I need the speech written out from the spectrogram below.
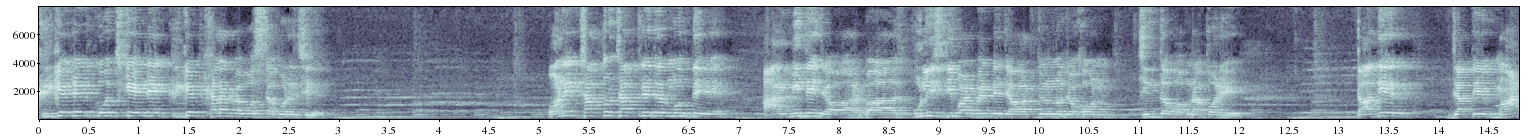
ক্রিকেটের কোচকে এনে ক্রিকেট খেলার ব্যবস্থা করেছে। অনেক ছাত্রছাত্রীদের মধ্যে আর্মিতে যাওয়ার বা পুলিশ ডিপার্টমেন্টে যাওয়ার জন্য যখন চিন্তা ভাবনা করে, তাদের যাতে মাঠ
